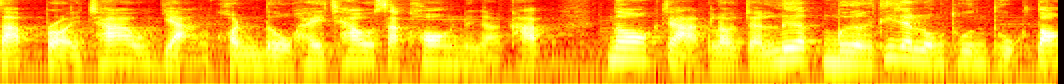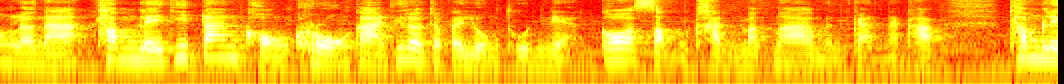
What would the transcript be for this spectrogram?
ทรัพย์ปล่อยเช่าอย่างคอนโดให้เช่าสักห้องหนึ่งอะครับนอกจากเราจะเลือกเมืองที่จะลงทุนถูกต้องแล้วนะทำเลที่ตั้งของโครงการที่เราจะไปลงทุนเนี่ยก็สำคัญมากๆเหมือนกันนะครับทำเล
